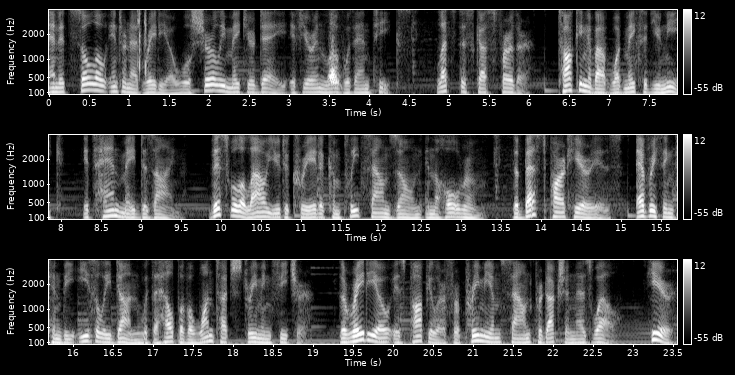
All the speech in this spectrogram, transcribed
And its solo internet radio will surely make your day if you're in love with antiques. Let's discuss further. Talking about what makes it unique, its handmade design. This will allow you to create a complete sound zone in the whole room. The best part here is, everything can be easily done with the help of a one-touch streaming feature. The radio is popular for premium sound production as well. Here,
